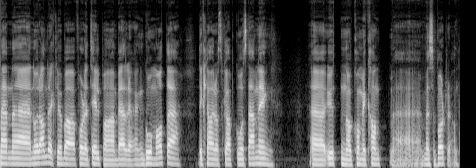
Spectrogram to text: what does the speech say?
Men eh, når andre klubber får det til på en, bedre, en god måte, de klarer å skape god stemning eh, uten å komme i kant med, med supporterne,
